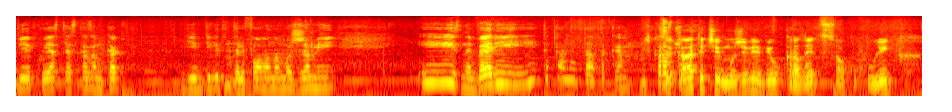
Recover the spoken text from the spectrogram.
вие коя сте? Аз казвам как вие вдигате телефона на мъжа ми и изневери и така нататък. Искате да кажете, че мъжът ви е бил крадец, алкохолик,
